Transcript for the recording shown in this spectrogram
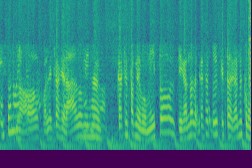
Eso no, No, es. cuál exagerado, mija. Casi hasta me vomito. Llegando a la casa tuve que tragarme como.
